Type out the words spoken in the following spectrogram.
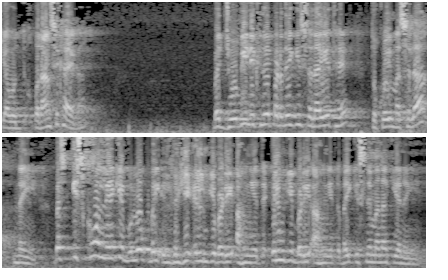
کیا وہ قرآن سکھائے گا؟ بھائی جو بھی لکھنے پڑھنے کی صلاحیت ہے، تو کوئی مسئلہ نہیں بس اس کو لے کے بولو بھائی علم کی بڑی اہمیت ہے، علم کی بڑی اہمیت ہے۔ بھائی، کس نے منع کیا نہیں ہے؟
